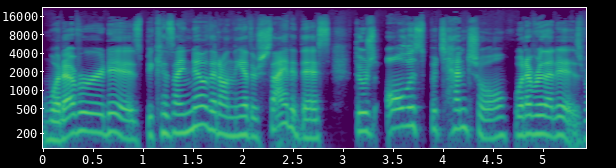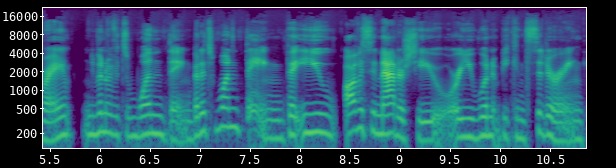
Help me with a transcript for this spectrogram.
whatever it is, because I know that on the other side of this, there's all this potential, whatever that is, right? Even if it's one thing, but it's one thing that you obviously matters to you, or you wouldn't be considering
